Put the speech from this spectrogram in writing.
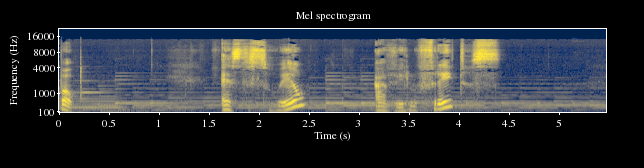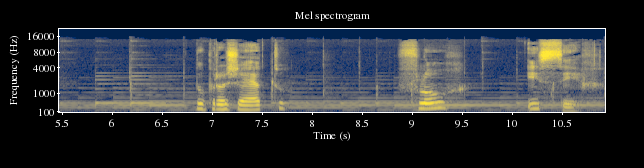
Bom, esta sou eu, Avelo Freitas do projeto Flor e Ser.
